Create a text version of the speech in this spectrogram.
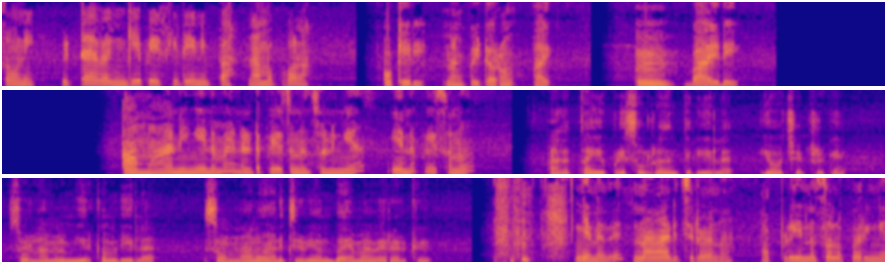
சோனி. விட்டா அவள் இங்கேயே பேசிக்கிட்டே நிற்பா நம்ம போகலாம் ஓகேடி நாங்கள் போயிட்டு வரோம். பாய் ம் பாய்டி ஆமாம் நீங்கள் என்னமா என்கிட்ட பேசணும்னு சொன்னீங்க? என்ன பேசணும்? அதைத்தான் எப்படி சொல்றதுன்னு தெரியல. யோசிச்சுட்டு இருக்கேன் சொல்லாமலும் இருக்க முடியல. சொன்னாலும் அடிச்சிருவியோன்னு பயமா வேற இருக்கு. என்னது? நான் அடிச்சிருவேண்ணா அப்படி என்ன சொல்ல போகிறீங்க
